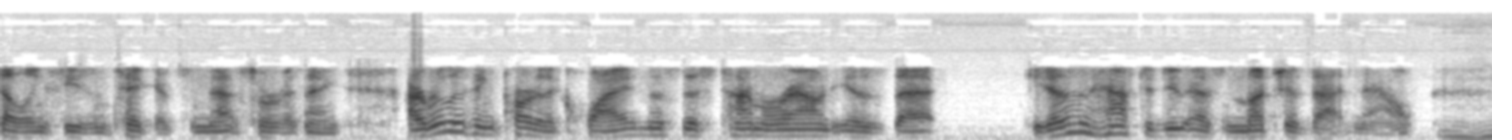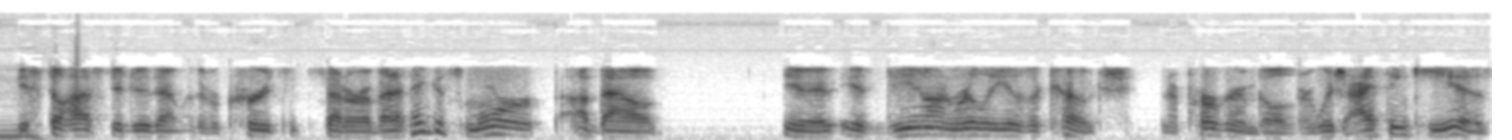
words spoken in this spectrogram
selling season tickets and that sort of thing. I really think part of the quietness this time around is that he doesn't have to do as much of that now. Mm-hmm. He still has to do that with recruits, et cetera. But I think it's more about you know, if Deion really is a coach and a program builder, which I think he is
